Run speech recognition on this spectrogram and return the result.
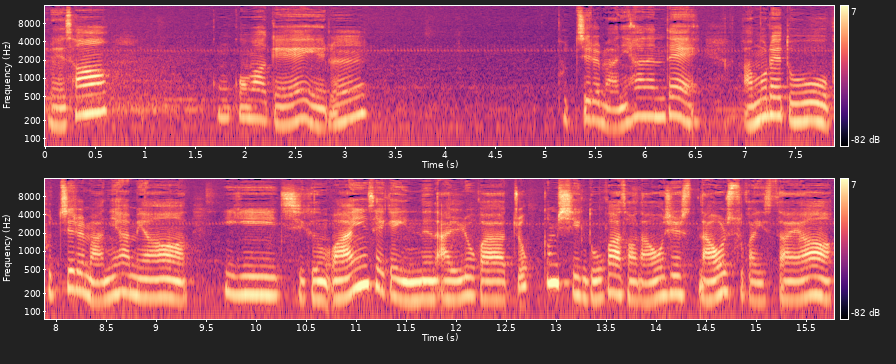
그래서 꼼꼼하게 얘를 붓질을 많이 하는데 아무래도 붓질을 많이 하면 이 지금 와인색에 있는 안료가 조금씩 녹아서 나오실, 나올 수가 있어요.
